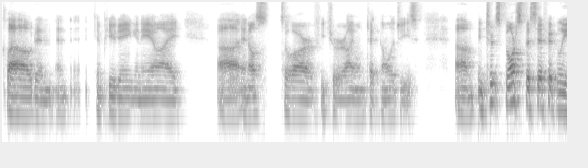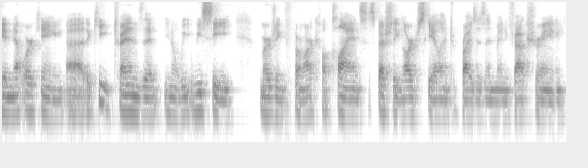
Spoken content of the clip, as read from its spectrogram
cloud and and uh, computing and AI, and also our future IOWN technologies. Um, in terms More specifically in networking, the key trends that, you know, we we see emerging from our clients, especially large-scale enterprises in manufacturing,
